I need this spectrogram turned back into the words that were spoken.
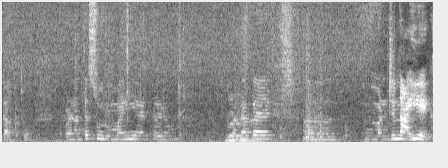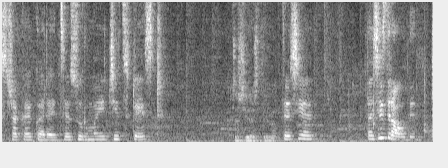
टाकतो. पण आता सुरमई आहे तर मला गरज काय अं, म्हणजे नाही एक्स्ट्रा काय करायचं सुरमईचीच टेस्ट तशी असते का? तशी तशीच राहू देत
